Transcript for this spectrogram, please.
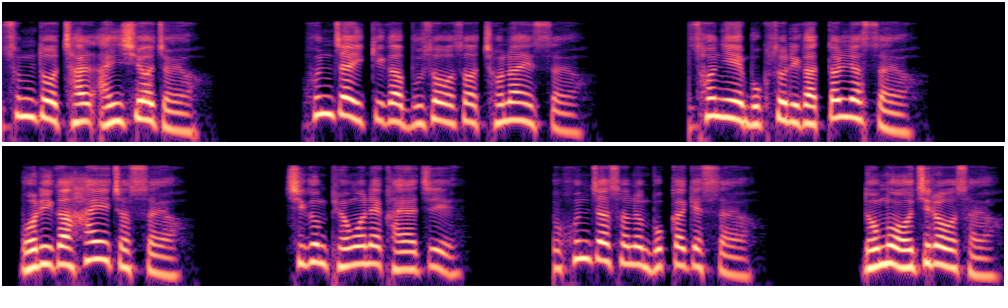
숨도 잘 안 쉬어져요. 혼자 있기가 무서워서 전화했어요. 선희의 목소리가 떨렸어요. 머리가 하얘졌어요. 지금 병원에 가야지. 혼자서는 못 가겠어요. 너무 어지러워서요.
